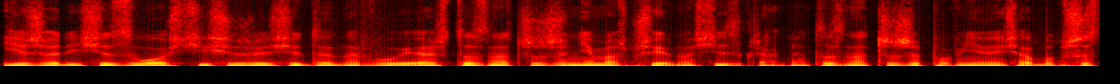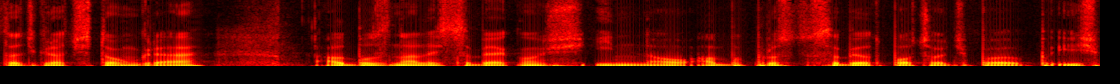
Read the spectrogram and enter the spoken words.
jeżeli się złościsz, jeżeli się denerwujesz, to znaczy, że nie masz przyjemności z grania. To znaczy, że powinieneś albo przestać grać w tą grę, albo znaleźć sobie jakąś inną, albo po prostu sobie odpocząć, po, iść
